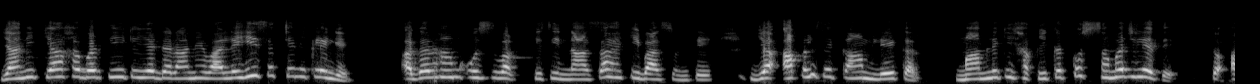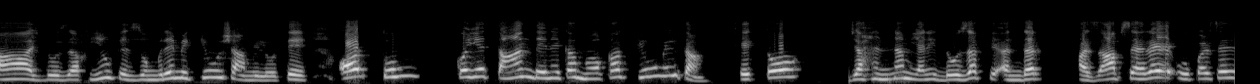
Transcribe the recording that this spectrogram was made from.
یعنی کیا خبر تھی کہ یہ ڈرانے والے ہی سچے نکلیں گے؟ اگر ہم اس وقت کسی ناسا کی بات سنتے یا عقل سے کام لے کر معاملے کی حقیقت کو سمجھ لیتے، تو آج دو زخیوں کے زمرے میں کیوں شامل ہوتے؟ اور تم کو یہ تان دینے کا موقع کیوں ملتا؟ ایک تو جہنم یعنی دوزک کے اندر عذاب سہ رہے اوپر سے،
